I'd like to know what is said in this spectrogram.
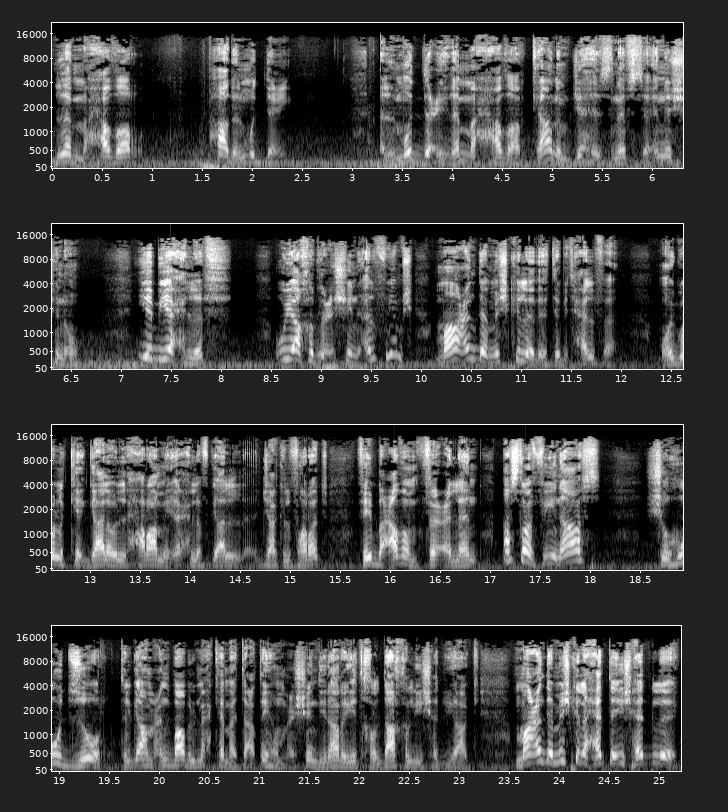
لما حضر هذا المدعي. المدعي لما حضر كان مجهز نفسه إنه شنو؟ يبي يحلف ويأخذ العشرين ألف ويمشي. ما عنده مشكلة إذا تبي تحلفه. مو يقول لك قالوا للحرامي احلف قال جاك الفرج. في بعضهم فعلا. أصلا في ناس شهود زور تلقاهم عند باب المحكمة تعطيهم 20 دينار يدخل داخل يشهد وياك. ما عنده مشكلة حتى يشهد لك.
